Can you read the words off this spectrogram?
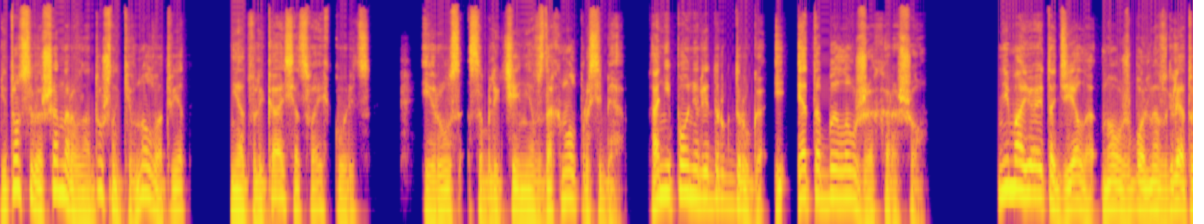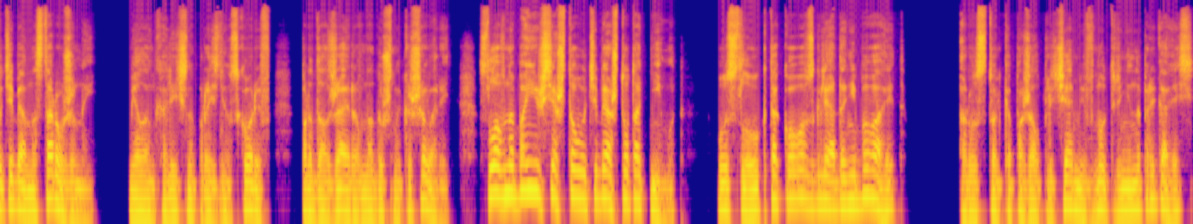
И тот совершенно равнодушно кивнул в ответ, не отвлекаясь от своих куриц. И Рус с облегчением вздохнул про себя. Они поняли друг друга, и это было уже хорошо. «Не мое это дело, но уж больно взгляд у тебя настороженный», — меланхолично произнес Хорев, продолжая равнодушно кошеварить. «Словно боишься, что у тебя что-то отнимут. Услуг такого взгляда не бывает». Рус только пожал плечами, внутренне напрягаясь.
